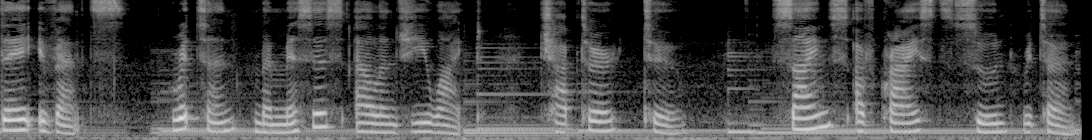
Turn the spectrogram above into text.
Day Events, written by Mrs. Ellen G. White, Chapter 2 Signs of Christ's Soon Return.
